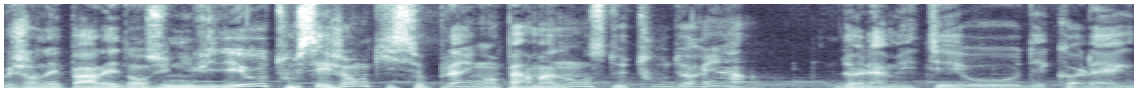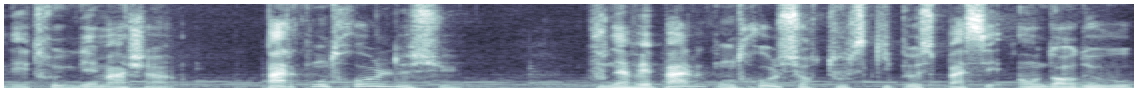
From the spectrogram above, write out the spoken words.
j'en ai parlé dans une vidéo, tous ces gens qui se plaignent en permanence de tout, de rien. De la météo, des collègues, des trucs, des machins. Pas le contrôle dessus. Vous n'avez pas le contrôle sur tout ce qui peut se passer en dehors de vous.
